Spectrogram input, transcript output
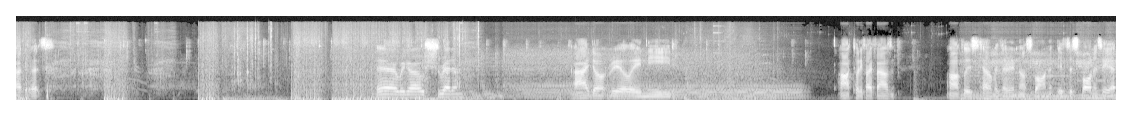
Okay, let's... There we go, shred them. I don't really need Ah, 25,000. Ah, oh, please tell me there ain't no spawn. If the spawn is here.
